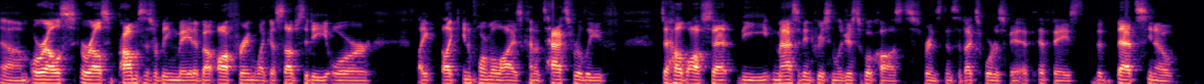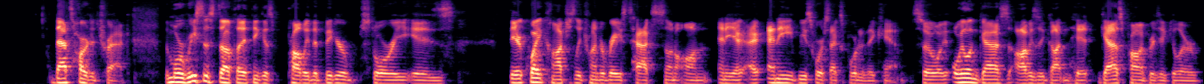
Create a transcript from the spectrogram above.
um, or else or else promises are being made about offering like a subsidy or like like informalized kind of tax relief to help offset the massive increase in logistical costs, for instance, that exporters have faced. That that's you know that's hard to track. The more recent stuff that I think is probably the bigger story is they are quite consciously trying to raise taxes on, on any any resource exporter they can. So oil and gas has obviously gotten hit. Gazprom in particular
